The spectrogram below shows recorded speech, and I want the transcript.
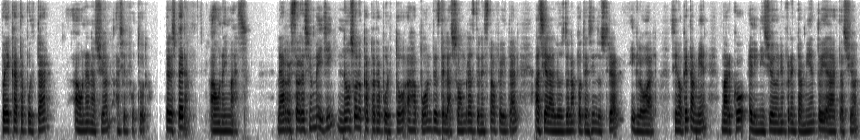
puede catapultar a una nación hacia el futuro. Pero espera, aún hay más. La restauración Meiji no solo catapultó a Japón desde las sombras de un estado feudal hacia la luz de una potencia industrial y global, sino que también marcó el inicio de un enfrentamiento y adaptación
